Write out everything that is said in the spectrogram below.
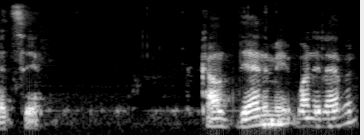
Let's see. Count the enemy 111.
